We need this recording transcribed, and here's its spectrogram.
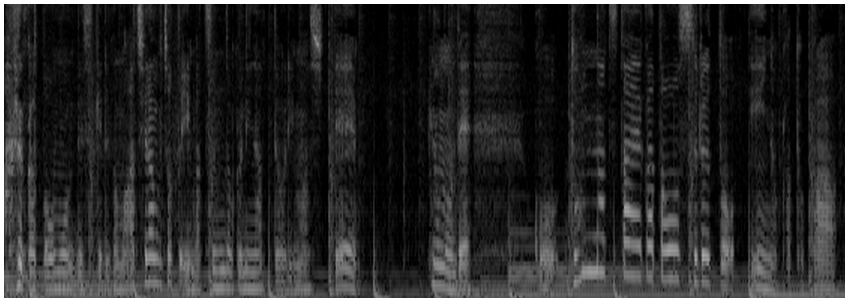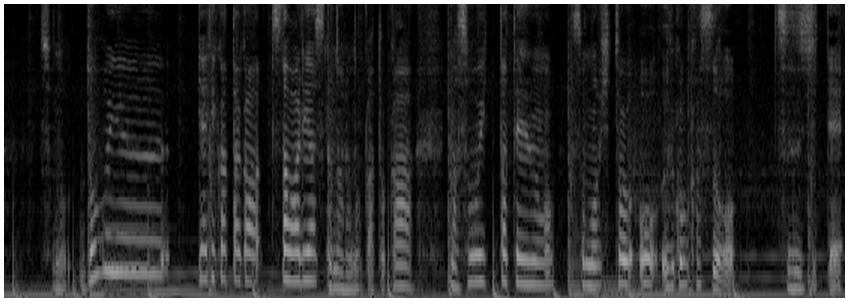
あるかと思うんですけれどもあちらもちょっと今積んどくになっておりましてなのでこうどんな伝え方をするといいのかとかそのどういうやり方が伝わりやすくなるのかとか、まあ、そういった点をその人を動かすを通じて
